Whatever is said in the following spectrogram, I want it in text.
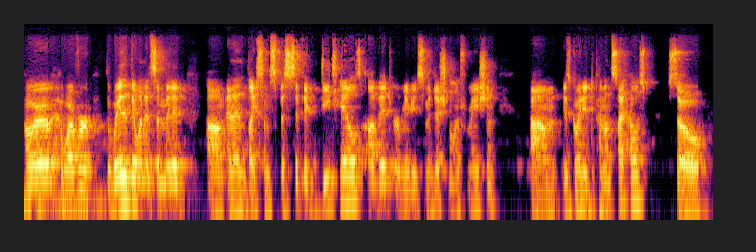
However, however, the way that they want it submitted, um, and then like some specific details of it, or maybe some additional information, um, is going to depend on the site host. So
